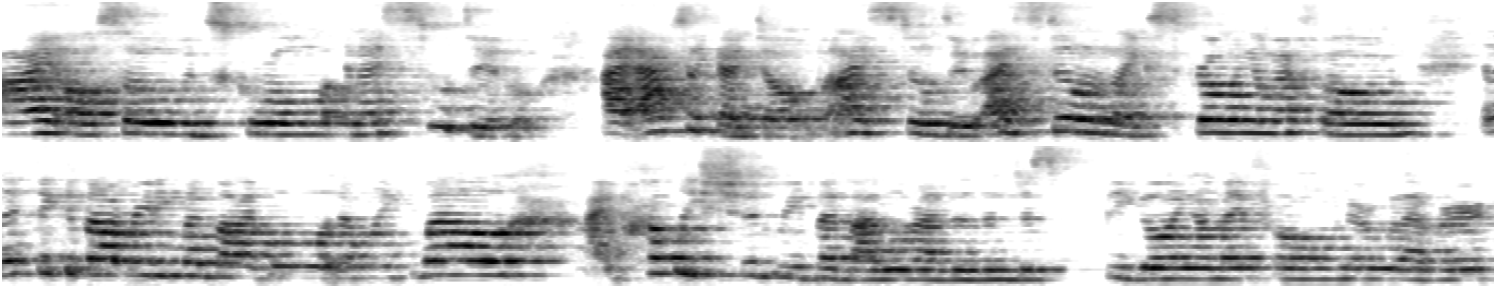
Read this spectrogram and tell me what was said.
I also would scroll and I still do. I act like I don't, but I still do. I still am like scrolling on my phone and I think about reading my Bible and I'm like, well, I probably should read my Bible rather than just be going on my phone or whatever.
